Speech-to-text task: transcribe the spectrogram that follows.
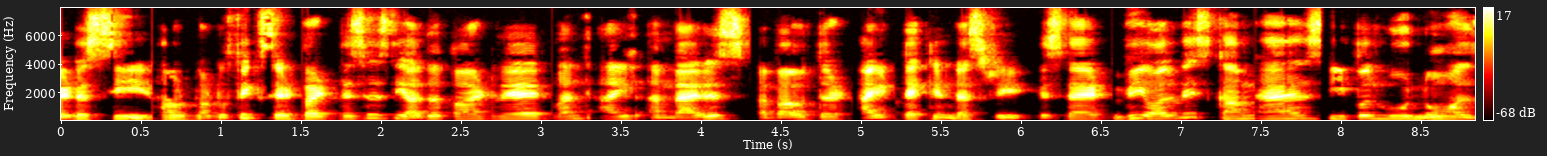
let us see how, how to fix it. But this is the other part where one thing I'm embarrassed about the high tech industry is that we always come as people who know all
